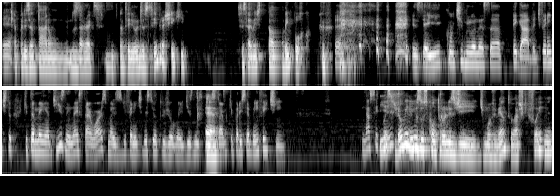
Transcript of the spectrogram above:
é. que apresentaram nos directs anteriores. Eu sempre achei que, sinceramente, estava bem porco. É. Esse aí continua nessa pegada. Diferente do que também é Disney, né? Star Wars, mas diferente desse outro jogo aí, Disney Speedstorm, é. que parecia bem feitinho. Na sequência... E esse jogo ele usa os controles de, de movimento? Acho que foi, né?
